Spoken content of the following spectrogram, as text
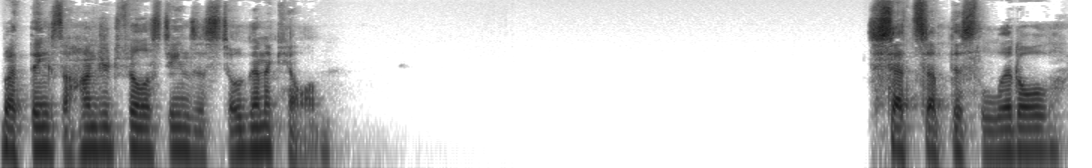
but thinks a hundred Philistines is still going to kill him. Sets up this little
